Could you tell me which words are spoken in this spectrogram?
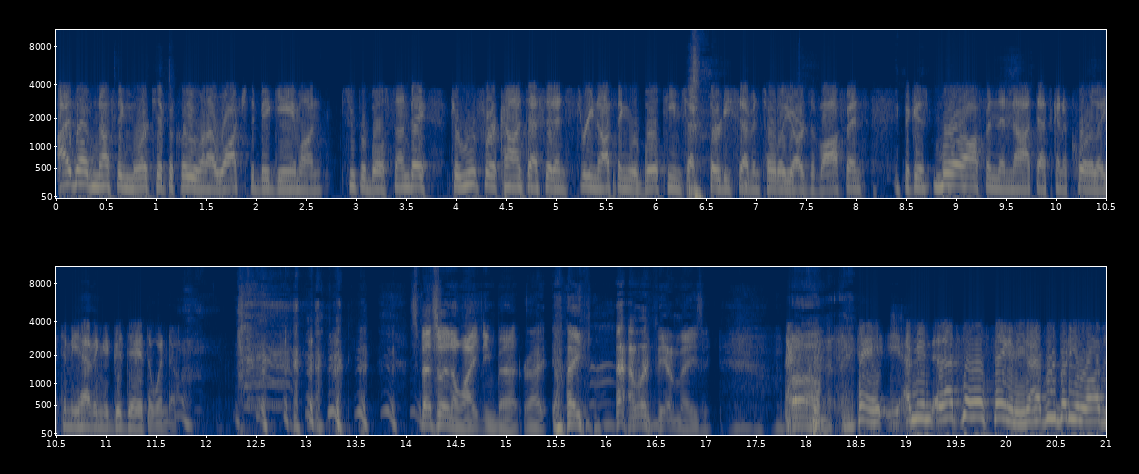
I love nothing more typically when I watch the big game on Super Bowl Sunday to root for a contest that ends three nothing where both teams have 37 total yards of offense because more often than not that's going to correlate to me having a good day at the window. Especially in a lightning bet, right? Like that would be amazing. Um, hey, I mean that's the whole thing. I mean everybody loves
